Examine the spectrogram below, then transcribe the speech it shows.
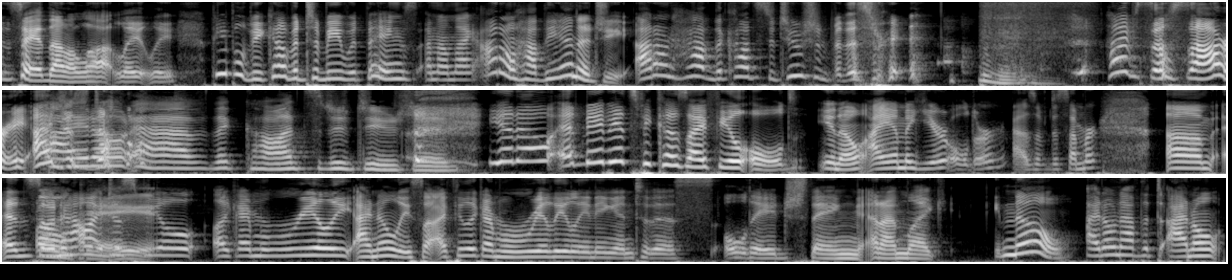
Been saying that a lot lately. People be coming to me with things, and I'm like, I don't have the energy. I don't have the constitution for this right now. I'm so sorry. I just I don't. don't have the Constitution. you know, and maybe it's because I feel old. You know, I am a year older as of December, um, and so now I just feel like I'm really. I know, Lisa. I feel like I'm really leaning into this old age thing, and I'm like. No, I don't have the. T- I don't.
